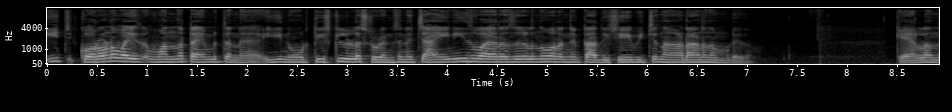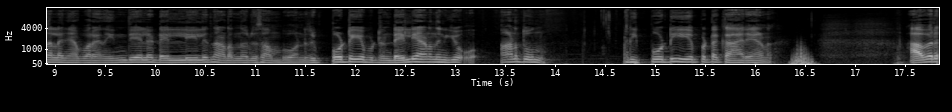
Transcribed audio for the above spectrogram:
ഈ കൊറോണ വൈ വന്ന ടൈമിൽ തന്നെ ഈ നോർത്ത് ഈസ്റ്റിലുള്ള സ്റ്റുഡൻസിനെ ചൈനീസ് വൈറസുകൾ എന്ന് പറഞ്ഞിട്ട് അധിക്ഷേപിച്ച നാടാണ് നമ്മുടേത്. കേരളം എന്നല്ല ഞാൻ പറയുന്നത്. ഇന്ത്യയിലെ ഡൽഹിയിൽ നടന്നൊരു സംഭവമാണ്. റിപ്പോർട്ട് ചെയ്യപ്പെട്ടിട്ടുണ്ട്. ഡൽഹി ആണെന്ന് എനിക്ക് ആണ് തോന്നുന്നു. റിപ്പോർട്ട് ചെയ്യപ്പെട്ട കാര്യമാണ്. അവർ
